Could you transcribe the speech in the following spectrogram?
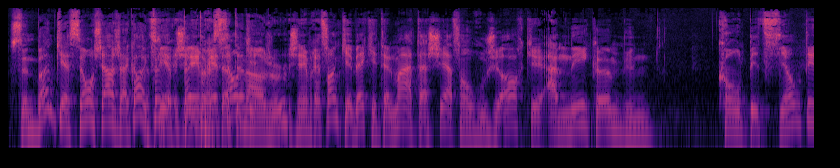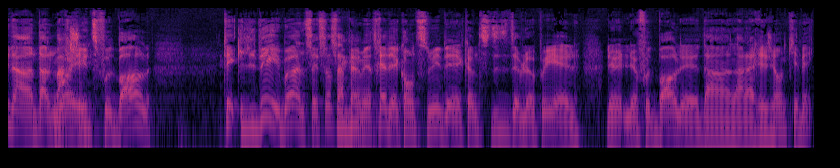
C'est une bonne question, Charles. D'accord avec Parce toi, il y a que j'ai peut-être un l'impression certain que- enjeu. J'ai l'impression que Québec est tellement attaché à son rouge et or qu'amener comme une compétition, tu sais, dans, dans le marché du football. L'idée est bonne, c'est ça, ça permettrait de continuer, de, comme tu dis, de développer euh, le, le football euh, dans, dans la région de Québec.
